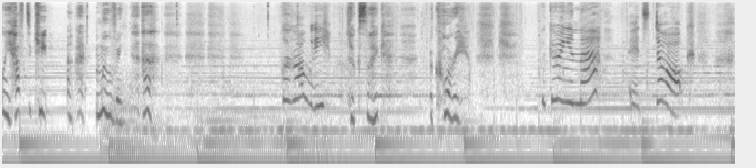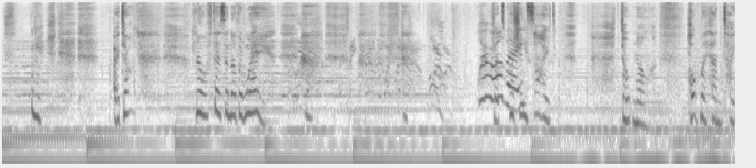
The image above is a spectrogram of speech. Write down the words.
We have to keep uh, moving. Where are we? Looks like a quarry. We're going in there? It's dark. I don't know if there's another way. Where are Let's they? push inside. Don't know. Hold my hand tight.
